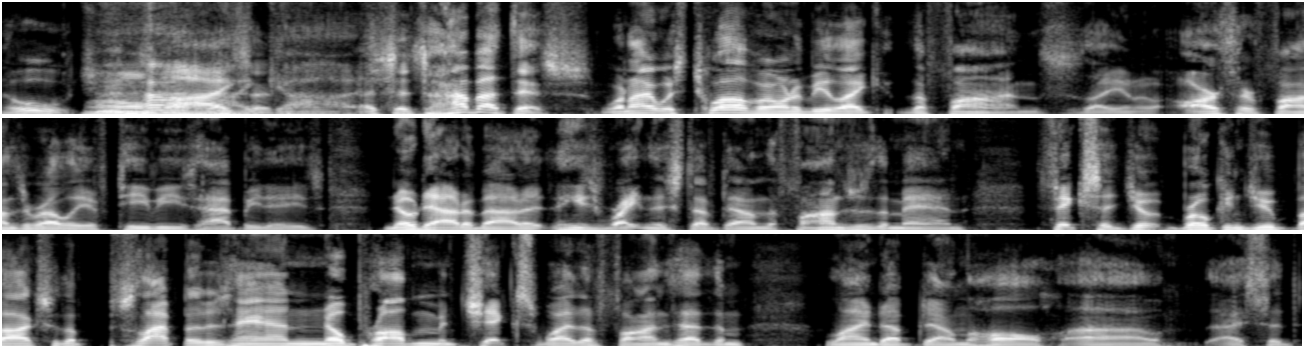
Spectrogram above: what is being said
Oh, geez. Oh, my I said, gosh. I said, So how about this? When I was 12, I want to be like the Fonz, like, you know, Arthur Fonzarelli of TV's Happy Days. No doubt about it. And he's writing this stuff down. The Fonz was the man. Fix a ju- broken jukebox with a slap of his hand, no problem. And chicks, why the Fonz had them lined up down the hall. Uh, I said,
